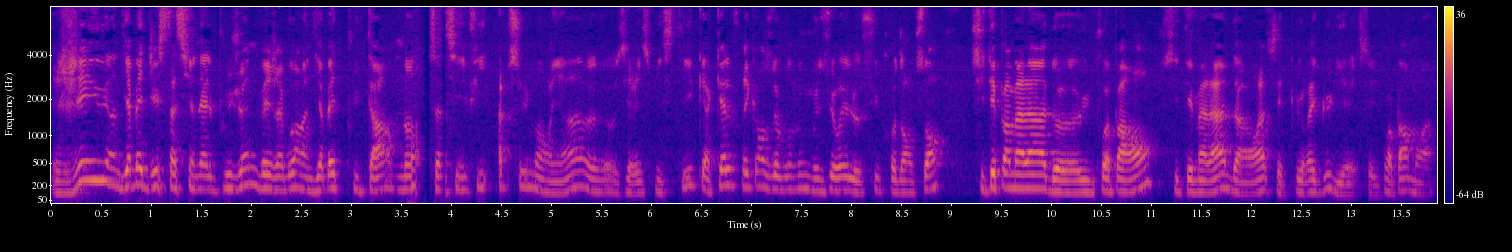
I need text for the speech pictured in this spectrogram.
J'ai eu un diabète gestationnel plus jeune, vais-je avoir un diabète plus tard? Non, ça ne signifie absolument rien, euh, Osiris Mystique. À quelle fréquence devons-nous mesurer le sucre dans le sang? Si tu n'es pas malade euh, une fois par an, si tu es malade, c'est plus régulier, c'est une fois par mois.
